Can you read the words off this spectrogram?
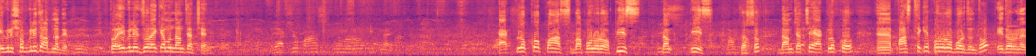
এগুলি সবগুলি তো আপনাদের। তো এগুলির জোড়ায় কেমন দাম চাচ্ছেন? এক লক্ষ পাঁচ বা পনেরো পিস দাম পিস। দর্শক দাম চাচ্ছে এক লক্ষ পাঁচ থেকে পনেরো পর্যন্ত। এই ধরনের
